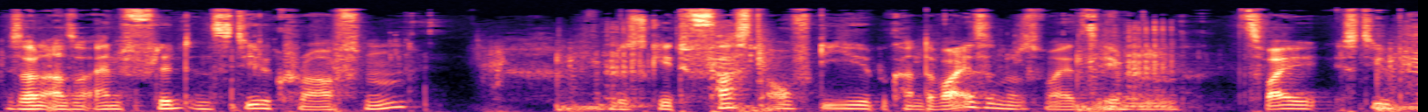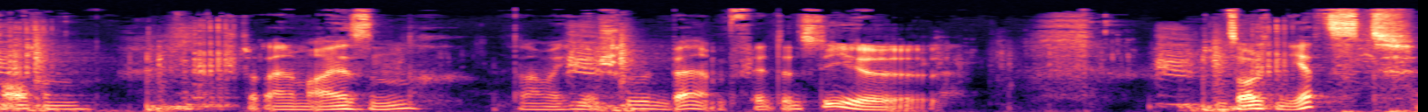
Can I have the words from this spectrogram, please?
Wir sollen also einen Flint and Steel craften. Und es geht fast auf die bekannte Weise, nur dass wir jetzt eben zwei Steel brauchen statt einem Eisen. Da haben wir hier schön, bam, Flint and Steel. Wir sollten jetzt,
